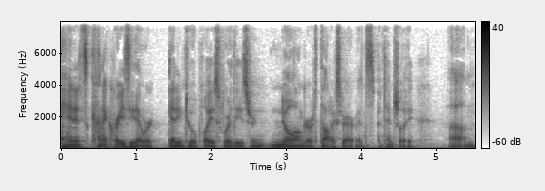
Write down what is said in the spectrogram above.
And it's kind of crazy that we're getting to a place where these are no longer thought experiments potentially. Um,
